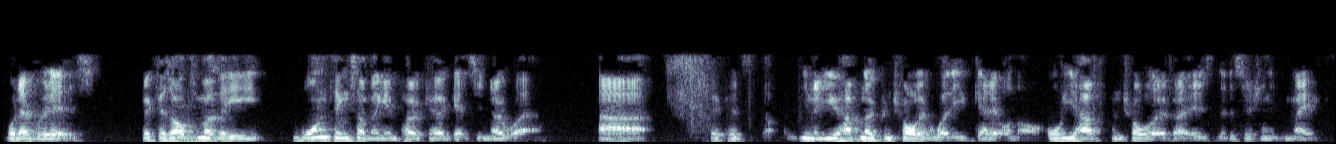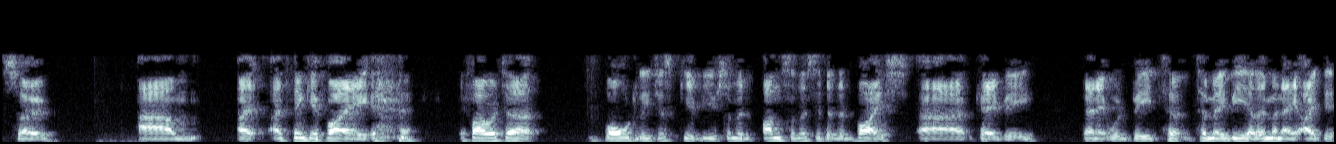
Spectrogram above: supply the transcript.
whatever it is. Because mm-hmm. ultimately, wanting something in poker gets you nowhere. Uh, because, you know, you have no control over whether you get it or not. All you have control over is the decision that you make. So, um, I, I think if I, if I were to boldly just give you some unsolicited advice, uh, KB, then it would be to, to maybe eliminate idea,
